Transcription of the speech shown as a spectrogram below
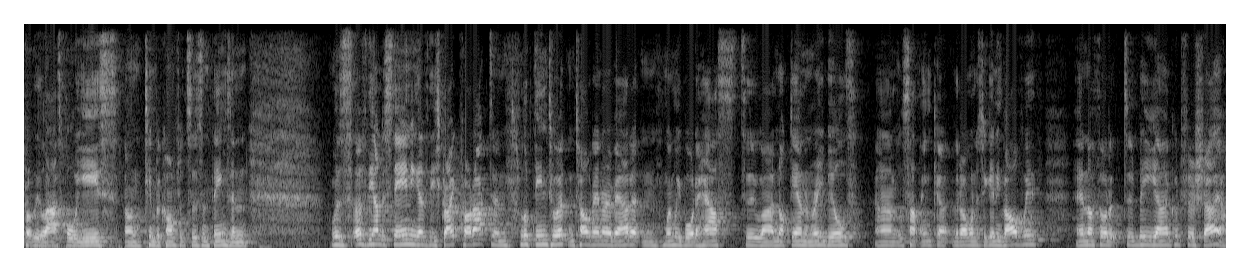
probably the last four years on timber conferences and things and was of the understanding of this great product and looked into it and told Anna about it. And when we bought a house to uh, knock down and rebuild, um, it was something uh, that I wanted to get involved with. And I thought it to be uh, good for Australia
